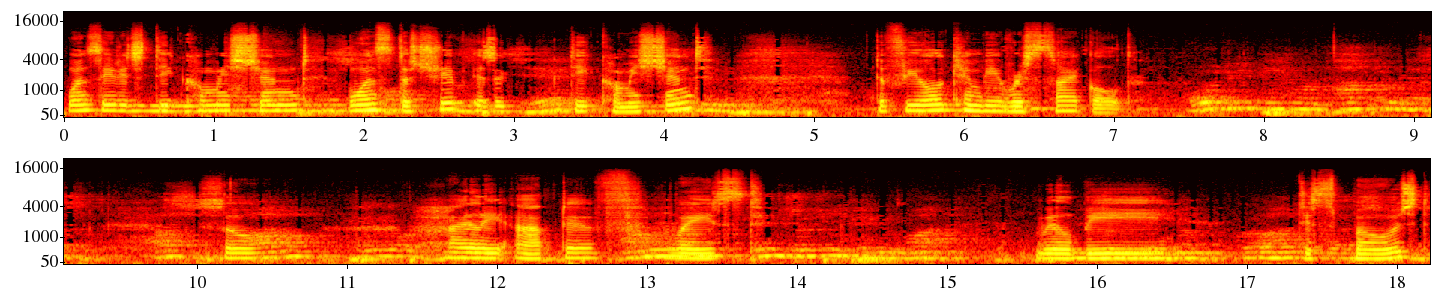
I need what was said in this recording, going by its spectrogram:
Once it is decommissioned, once the ship is decommissioned, the fuel can be recycled. So highly active waste will be disposed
